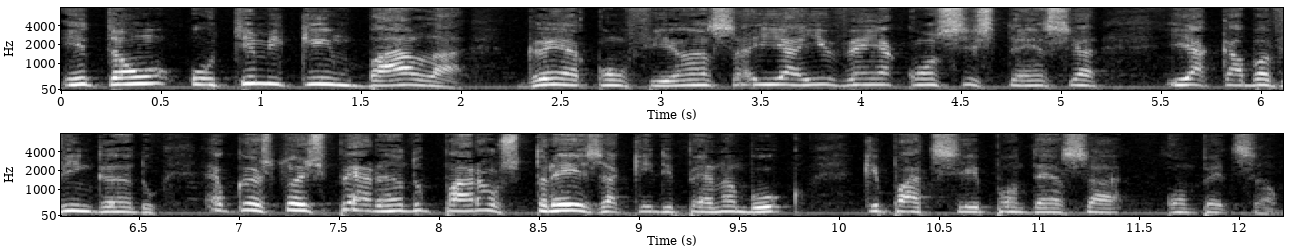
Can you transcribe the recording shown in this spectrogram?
Então, o time que embala ganha confiança e aí vem a consistência e acaba vingando. É o que eu estou esperando para os três aqui de Pernambuco que participam dessa competição.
